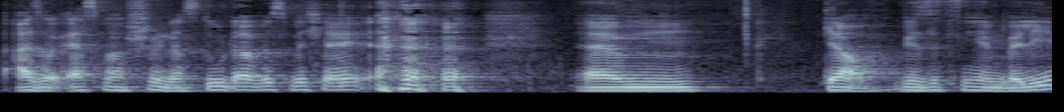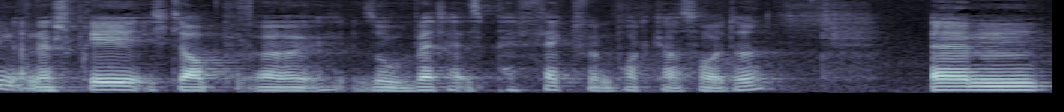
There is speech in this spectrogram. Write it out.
also erstmal schön, dass du da bist, Michael. ähm, genau, wir sitzen hier in Berlin an der Spree. Ich glaube, äh, so Wetter ist perfekt für einen Podcast heute. Ähm,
